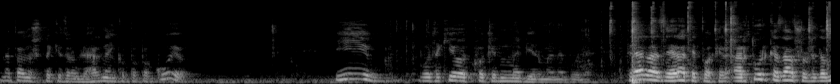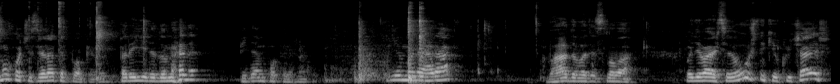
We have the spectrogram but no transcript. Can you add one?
напевно, що так і зроблю. Гарненько попакую. І отакий от покерний набір у мене буде. Треба зіграти покер. Артур казав, що вже давно хоче зіграти покер. От переїде до мене, підемо покер грати. Є в мене гра. Вгадувати слова. Одягаєшся наушники, включаєш.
